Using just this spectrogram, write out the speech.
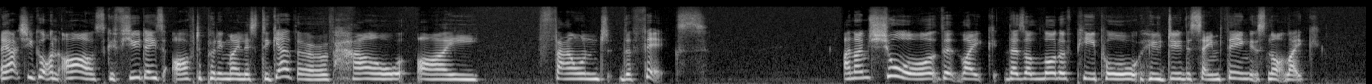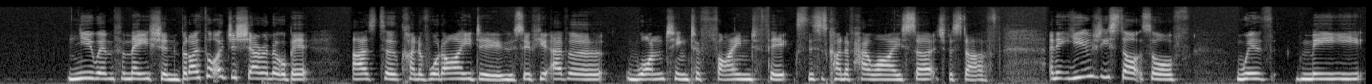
I actually got an ask a few days after putting my list together of how I found the fics. And I'm sure that like there's a lot of people who do the same thing. It's not like new information, but I thought I'd just share a little bit as to kind of what I do. So if you're ever wanting to find fics, this is kind of how I search for stuff. And it usually starts off with me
